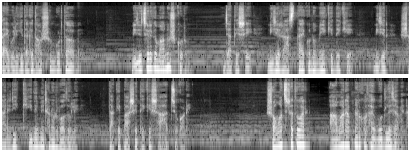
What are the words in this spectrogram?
তাই বলে কি তাকে ধর্ষণ করতে হবে? নিজের ছেলেকে মানুষ করুন, যাতে সে নিজের রাস্তায় কোনো মেয়েকে দেখে নিজের শারীরিক খিদে মেটানোর বদলে তাকে পাশে থেকে সাহায্য করে। সমাজটা তো আর আমার আপনার কথায় বদলে যাবে না।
